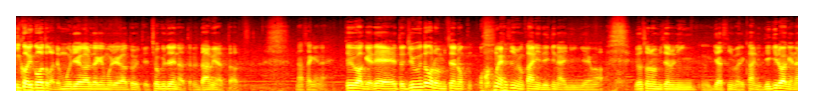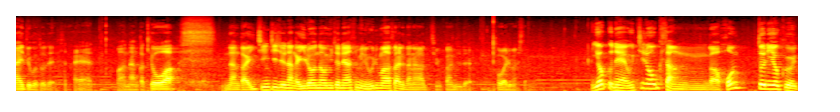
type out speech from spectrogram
行こう行こうとかで盛り上がるだけ盛り上がっといて直前になったらダメやったっ情けない。というわけで、えっと、自分のところの店のお休みを管理できない人間はよその店の人休みまで管理できるわけないということで、えーまあなんか今日はなんか一日中なんかいろんなお店の休みに振り回されたなっていう感じで終わりました。よくねうちの奥さんが本当によく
